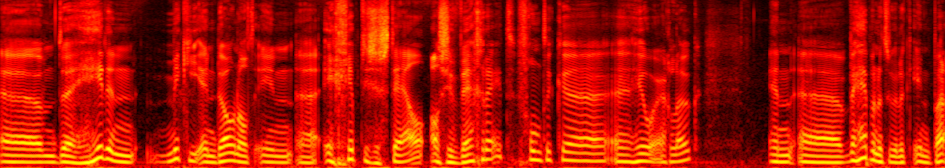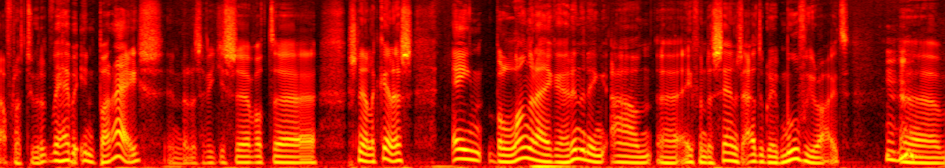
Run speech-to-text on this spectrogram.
Ehm, de hidden Mickey en Donald in eh, Egyptische stijl, als je wegreed, vond ik eh, eh, heel erg leuk. En eh, we hebben natuurlijk in of natuurlijk, we hebben in Parijs, en dat is eventjes wat eh, snelle kennis, één belangrijke herinnering aan eh, een van de scènes uit de Great Movie Ride. Mhm. Ehm,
